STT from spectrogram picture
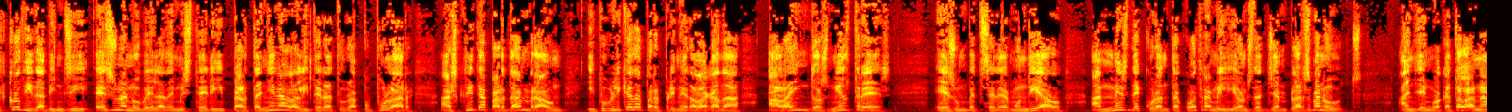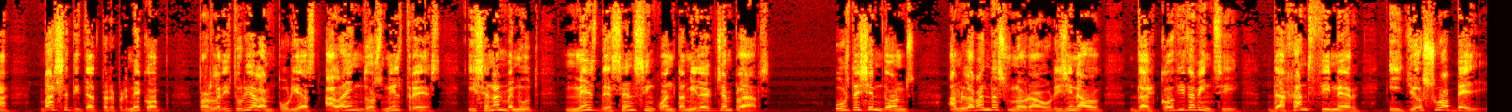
El Codi da Vinci és una novel·la de misteri pertanyent a la literatura popular, escrita per Dan Brown i publicada per primera vegada a l'any 2003. És un best-seller mundial amb més de 44 milions d'exemplars venuts. En llengua catalana, va ser editat per primer cop per l'editorial Empúries a l'any 2003 i se n'han venut més de 150.000 exemplars. Us deixem, doncs, amb la banda sonora original del Codi da Vinci, de Hans Zimmer i Joshua Bell.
